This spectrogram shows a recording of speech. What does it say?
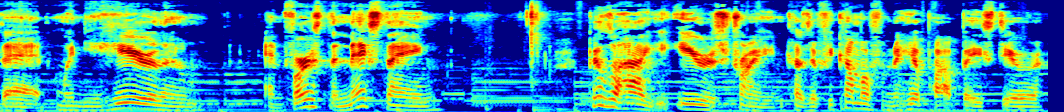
that when you hear them, and first the next thing depends on how your ears trained. Because if you come up from the hip hop based era,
